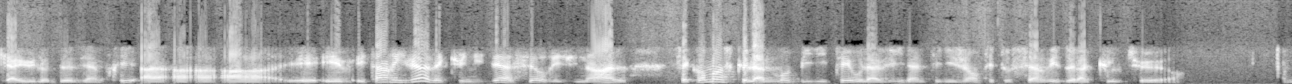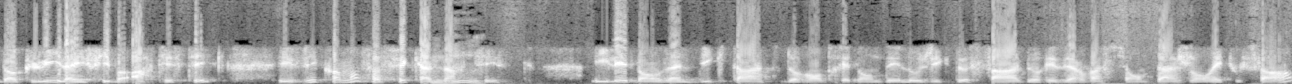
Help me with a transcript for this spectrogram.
qui a eu le deuxième prix, a, a, a, est, est, arrivé avec une idée assez originale. C'est comment est-ce que la mobilité ou la ville intelligente est au service de la culture? Donc lui, il a une fibre artistique. Il se dit comment ça se fait qu'un mhm. artiste il est dans un diktat de rentrer dans des logiques de salle, de réservation, d'agents et tout ça.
